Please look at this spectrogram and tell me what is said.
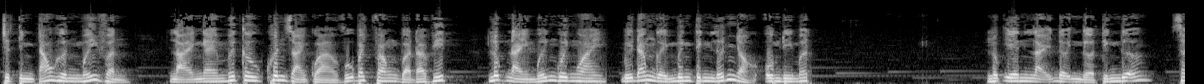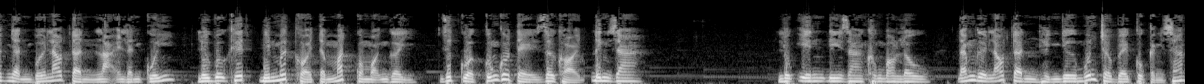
Chợt tỉnh táo hơn mấy phần, Lại nghe mấy câu khuyên giải của Vũ Bách Phong và David, Lúc này mới nguôi ngoai, Bị đám người minh tinh lớn nhỏ ôm đi mất. Lục Yên lại đợi nửa tiếng nữa, Xác nhận với Lão Tần lại lần cuối, Lưu Vũ Khiết biến mất khỏi tầm mắt của mọi người. Rốt cuộc cũng có thể rời khỏi đinh ra Lục Yên đi ra không bao lâu Đám người Lão Tần hình như muốn trở về cục cảnh sát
